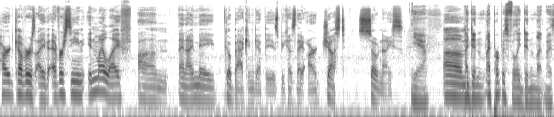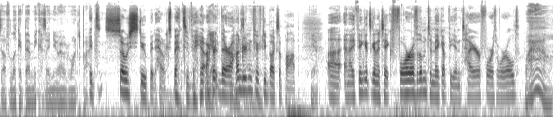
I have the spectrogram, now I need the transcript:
hardcovers I've ever seen in my life. Um, and I may go back and get these because they are just so nice. Yeah, Um, I didn't. I purposefully didn't let myself look at them because I knew I would want to buy. It's so stupid how expensive they are. Yeah, They're 150 bucks a pop. Yeah. Uh, and I think it's going to take four of them to make up the entire fourth world. Wow.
